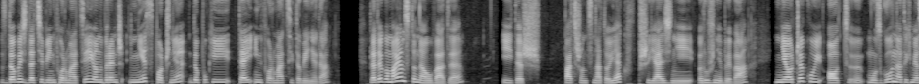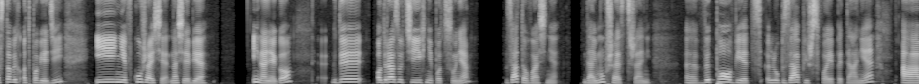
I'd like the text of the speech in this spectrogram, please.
zdobyć dla ciebie informację i on wręcz nie spocznie, dopóki tej informacji tobie nie da. Dlatego, mając to na uwadze i też patrząc na to, jak w przyjaźni różnie bywa, nie oczekuj od mózgu natychmiastowych odpowiedzi i nie wkurzaj się na siebie i na niego, gdy od razu ci ich nie podsunie. Za to właśnie daj mu przestrzeń, e, wypowiedz lub zapisz swoje pytanie, a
